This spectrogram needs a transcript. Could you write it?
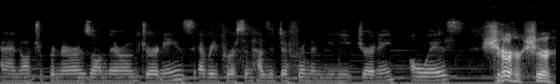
and entrepreneurs on their own journeys. Every person has a different and unique journey, always. Sure, sure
